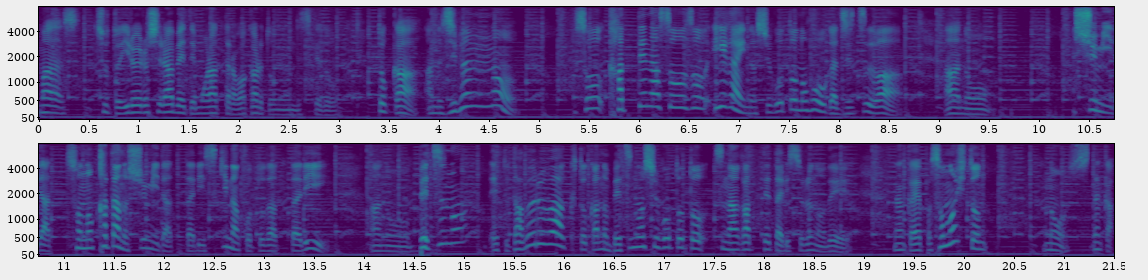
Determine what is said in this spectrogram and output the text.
まあちょっといろいろ調べてもらったら分かると思うんですけどとかあの自分のそう勝手な想像以外の仕事の方が実はあの趣味だその方の趣味だったり好きなことだったりあの別の、えっと、ダブルワークとかの別の仕事とつながってたりするのでなんかやっぱその人のなんか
